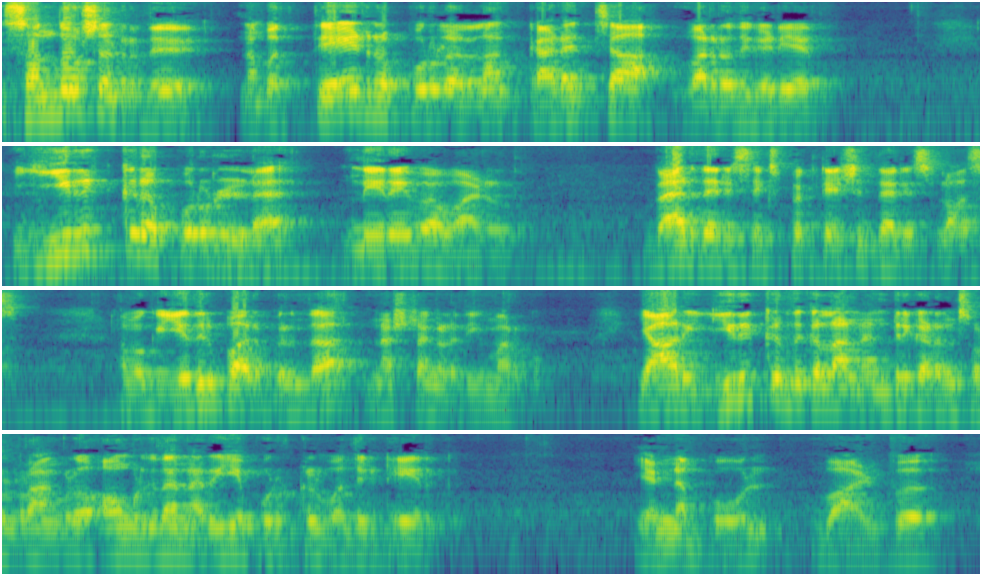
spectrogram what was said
சந்தோஷன்றது. நம்ம தேடுற பொருளெல்லாம் கிடைச்சா வர்றது கிடையாது. இருக்கிற பொருளில் நிறைவாக வாழுறது. Where there is expectation there is loss நமக்கு எதிர்பார்ப்பு இருந்தால் நஷ்டங்கள் அதிகமாக இருக்கும். யார் இருக்கிறதுக்கெல்லாம் நன்றி கடன் சொல்கிறாங்களோ அவங்களுக்கு தான் நிறைய பொருட்கள் வந்துக்கிட்டே இருக்கு. எண்ணம் போல் வாழ்வு.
